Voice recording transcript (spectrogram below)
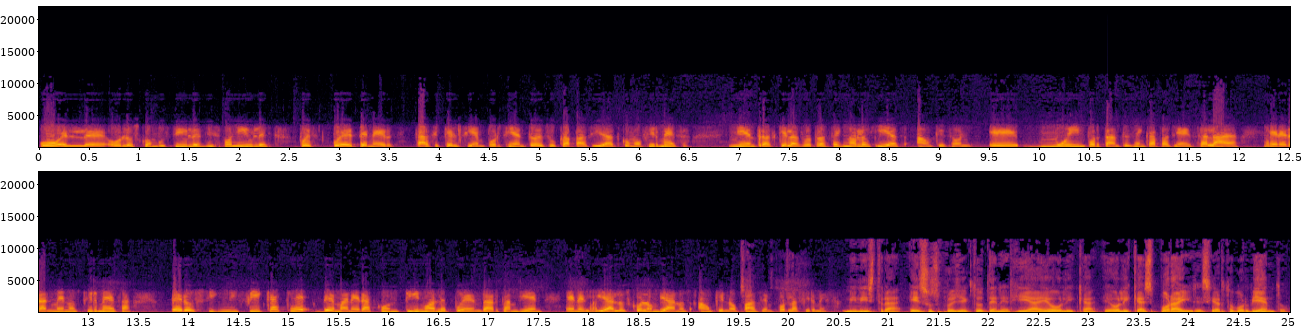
o, el, eh, o los combustibles disponibles, pues puede tener casi que el 100% de su capacidad como firmeza. Mientras que las otras tecnologías, aunque son eh, muy importantes en capacidad instalada, generan menos firmeza, pero significa que de manera continua le pueden dar también energía a los colombianos, aunque no pasen por la firmeza. Ministra, esos proyectos de energía eólica, eólica es por aire, ¿cierto? Por viento.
